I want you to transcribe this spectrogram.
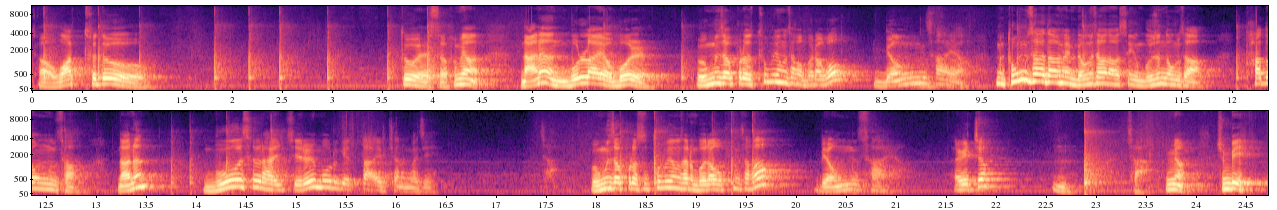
자, what to do. do 했어. 그러면 나는 몰라요. 뭘? 의문사 플러스 투부정사가 뭐라고? 명사야. 그럼 동사 다음에 명사가 나왔으니까 무슨 동사? 타동사. 나는 무엇을 할지를 모르겠다. 이렇게 하는 거지. 자, 의문사 플러스 투부정사는 뭐라고 품사가? 명사야. 알겠죠? 음. 자, 그러면 준비.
